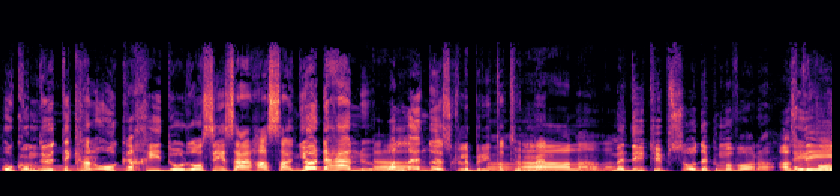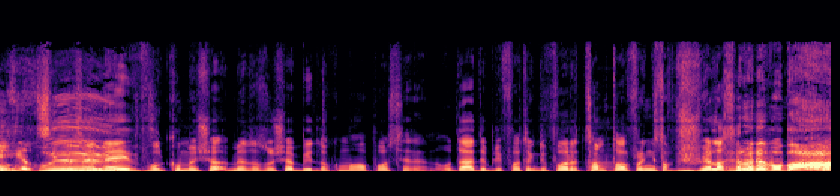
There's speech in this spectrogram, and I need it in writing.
Och om du inte kan åka skidor, de säger så här Hassan gör det här nu! Ja. Walla ändå jag skulle bryta tummen. Men det är typ så det kommer vara, alltså, det är helt sinnes nej, folk kommer köra, medan de kör bil, de kommer ha på sig den Och där det blir för, tänk du får ett samtal från ingenstans, hela och bara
